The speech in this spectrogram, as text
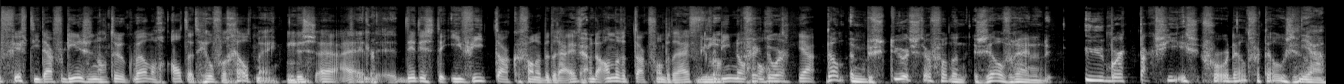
F-150, daar verdienen ze natuurlijk wel nog altijd heel veel geld mee. Dus eh, eh, dit is de EV-tak van het bedrijf. Mhm. Ja. Maar de andere tak van het bedrijf Die verdient nog door. Ja, Dan een bestuurster van een zelfrijdende Uber-taxi is veroordeeld. Vertel eens. Ja. ja,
